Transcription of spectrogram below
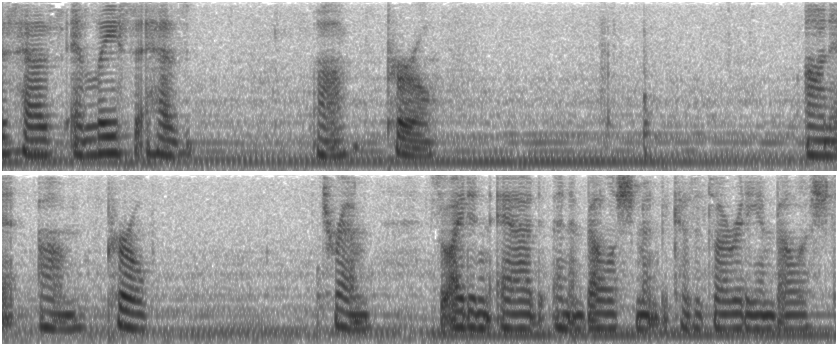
this has a lace that has uh, pearl on it, um, pearl trim. So I didn't add an embellishment because it's already embellished.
